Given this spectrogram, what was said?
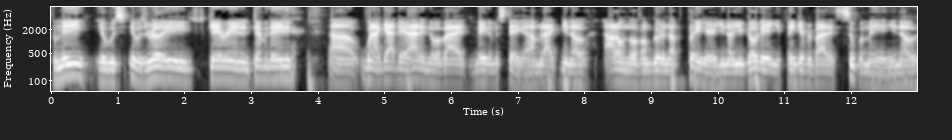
for me. It was it was really scary and intimidating. Uh, when I got there, I didn't know if I made a mistake. I'm like, you know, I don't know if I'm good enough to play here. You know, you go there and you think everybody's Superman. You know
